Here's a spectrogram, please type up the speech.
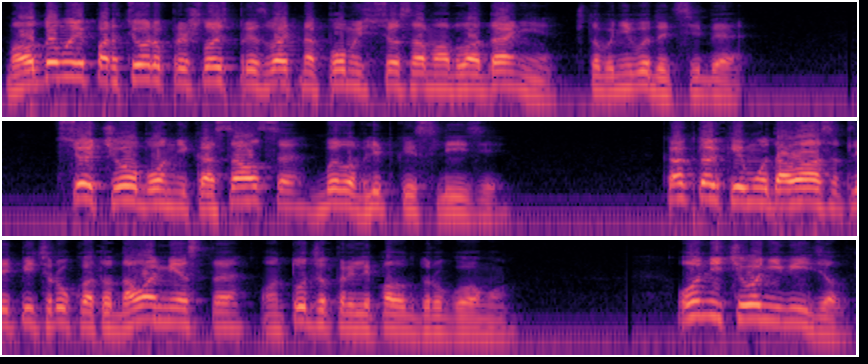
Молодому репортеру пришлось призвать на помощь все самообладание, чтобы не выдать себя. Все, чего бы он ни касался, было в липкой слизи. Как только ему удавалось отлепить руку от одного места, он тут же прилипал к другому. Он ничего не видел,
